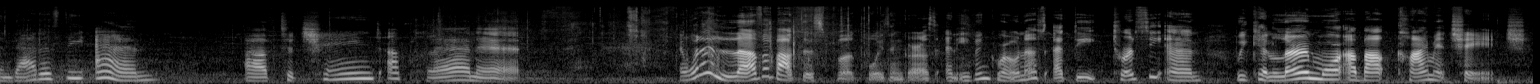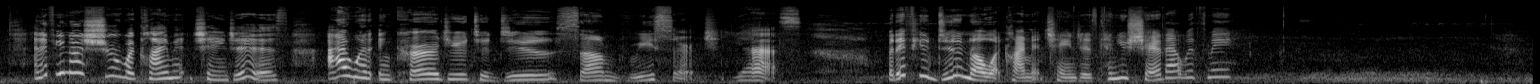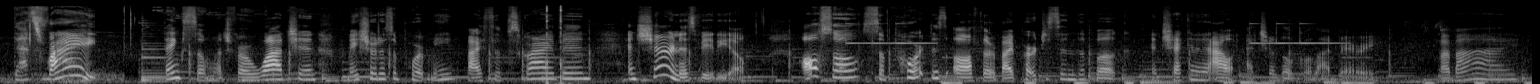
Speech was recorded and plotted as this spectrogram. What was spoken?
And that is the end of To Change a Planet. And what I love about this book, boys and girls, and even grown-ups, at the towards the end, we can learn more about climate change. And if you're not sure what climate change is, I would encourage you to do some research. Yes. But if you do know what climate change is, can you share that with me? That's right. Thanks so much for watching. Make sure to support me by subscribing and sharing this video. Also, support this author by purchasing the book and checking it out at your local library. Bye-bye.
